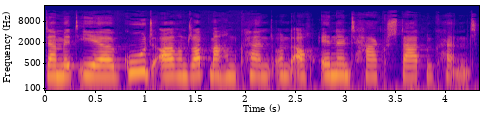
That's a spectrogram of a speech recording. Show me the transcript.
damit ihr gut euren Job machen könnt und auch in den Tag starten könnt.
